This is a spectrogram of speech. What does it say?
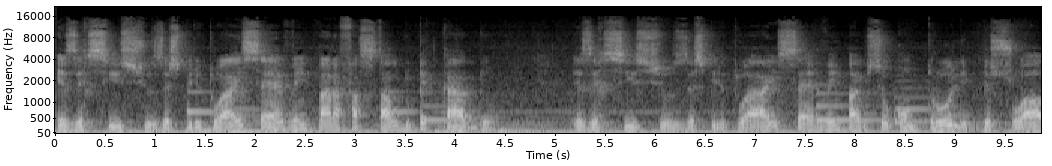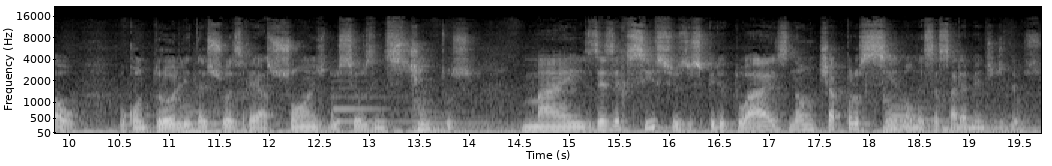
Exercícios espirituais servem para afastá-lo do pecado. Exercícios espirituais servem para o seu controle pessoal, o controle das suas reações, dos seus instintos, mas exercícios espirituais não te aproximam necessariamente de Deus.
